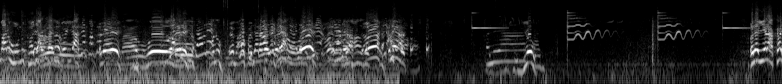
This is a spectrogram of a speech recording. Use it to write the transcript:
મારું હોનું ખજાનો લાવી ગયો યાર અલે અલે એ મારો ખજાનો અરે યાર, આખા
